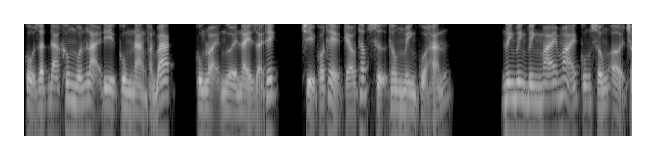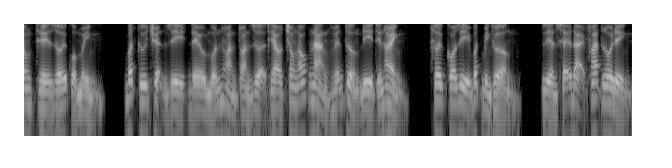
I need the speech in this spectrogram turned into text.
Cổ giật đã không muốn lại đi cùng nàng phản bác, cùng loại người này giải thích, chỉ có thể kéo thấp sự thông minh của hắn. Ninh vinh vinh mãi mãi cũng sống ở trong thế giới của mình, bất cứ chuyện gì đều muốn hoàn toàn dựa theo trong óc nàng huyễn tưởng đi tiến hành, hơi có gì bất bình thường, liền sẽ đại phát lôi đỉnh.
